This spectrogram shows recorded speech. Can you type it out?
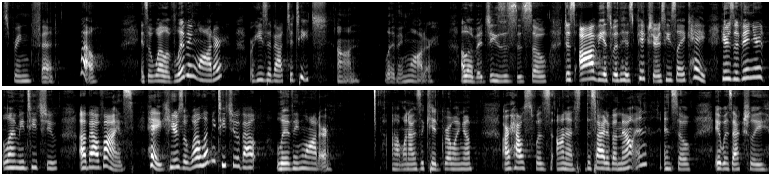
spring fed well. It's a well of living water where he's about to teach on living water. I love it. Jesus is so just obvious with his pictures. He's like, hey, here's a vineyard. Let me teach you about vines. Hey, here's a well. Let me teach you about living water. Uh, when I was a kid growing up, our house was on a, the side of a mountain, and so it was actually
